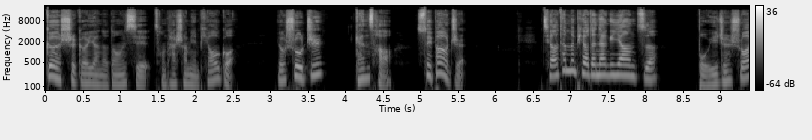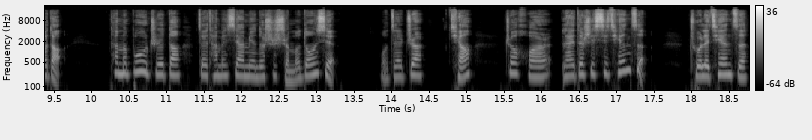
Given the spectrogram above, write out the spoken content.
各式各样的东西从他上面飘过，有树枝、干草、碎报纸，瞧他们飘的那个样子。卜一针说道：“他们不知道在他们下面的是什么东西。我在这儿，瞧，这会儿来的是细签子。除了签子，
